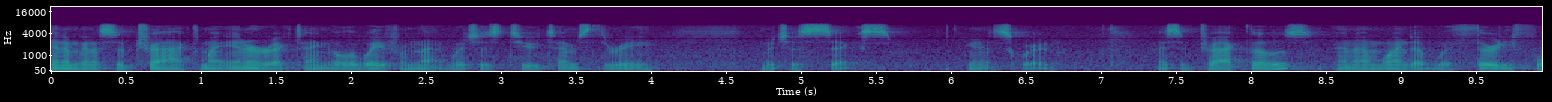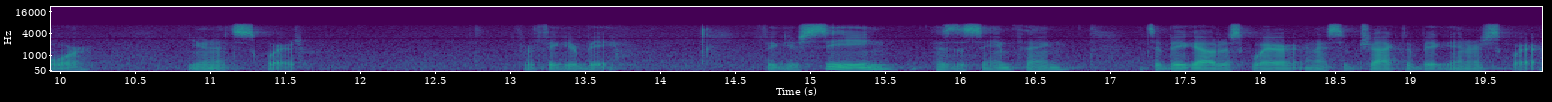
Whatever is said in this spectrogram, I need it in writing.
and I'm going to subtract my inner rectangle away from that, which is 2 times 3, which is 6 units squared. I subtract those, and I wind up with 34 units squared for figure B. Figure C is the same thing. It's a big outer square, and I subtract a big inner square.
